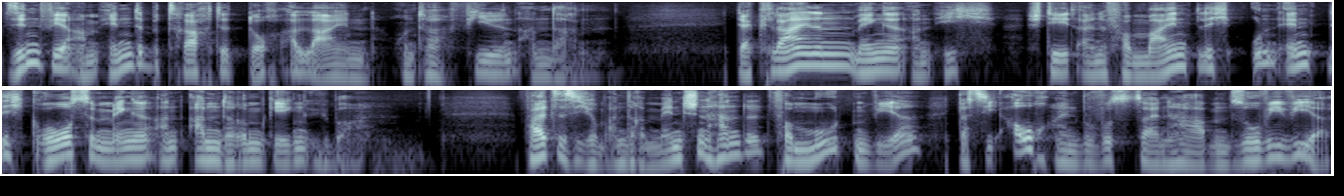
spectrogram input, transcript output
sind wir am Ende betrachtet doch allein unter vielen anderen. Der kleinen Menge an Ich steht eine vermeintlich unendlich große Menge an anderem gegenüber. Falls es sich um andere Menschen handelt, vermuten wir, dass sie auch ein Bewusstsein haben, so wie wir,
